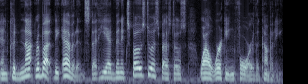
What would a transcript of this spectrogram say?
and could not rebut the evidence that he had been exposed to asbestos while working for the company.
